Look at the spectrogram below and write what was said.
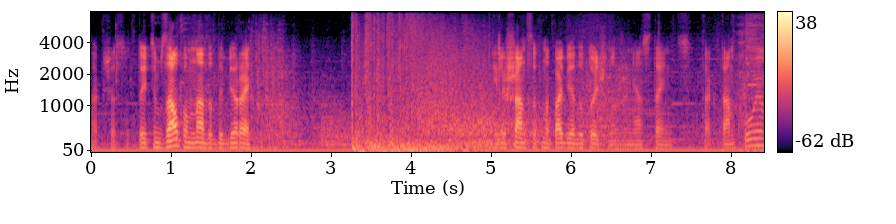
Так, сейчас вот этим залпом надо добирать. Или шансов на победу точно уже не останется. Так, танкуем.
